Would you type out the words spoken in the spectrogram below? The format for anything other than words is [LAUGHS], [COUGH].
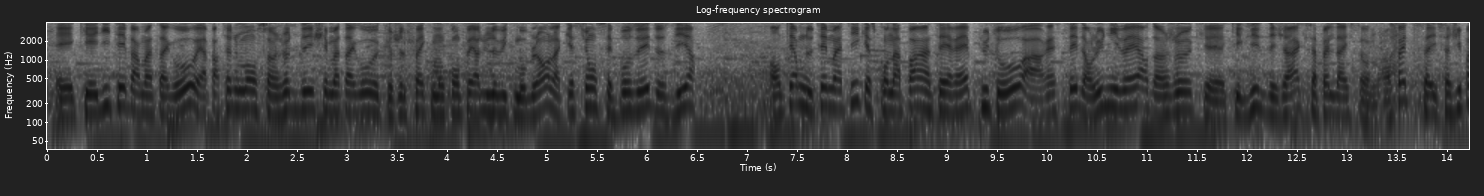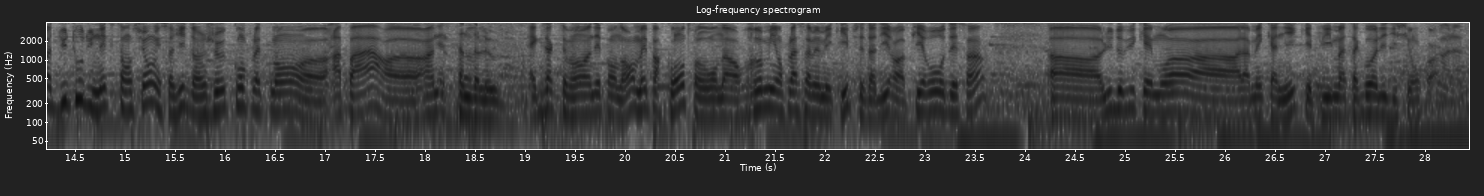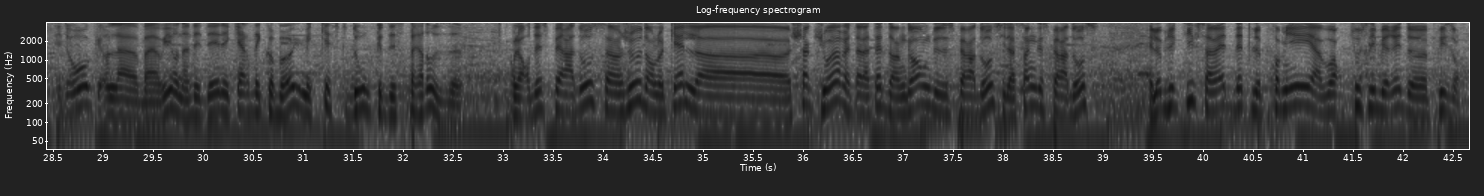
et qui est édité par Matago. Et à partir du moment où c'est un jeu de dés chez Matago et que je le fais avec mon compère Ludovic Maublanc, la question s'est posée de se dire en termes de thématique, est-ce qu'on n'a pas intérêt plutôt à rester dans l'univers d'un jeu qui, qui existe déjà, qui s'appelle Dice Stone En fait, ça- il ne s'agit pas du tout d'une extension, il s'agit d'un jeu complètement euh, à part, euh, un- Standalone. exactement indépendant. Mais par contre, on a remis en place la même équipe, c'est-à-dire euh, Pierrot au dessin, euh, Ludovic et moi à la mécanique, et puis Matago à l'édition. Voilà. Et donc, là, bah oui, on a des dés, des cartes, des cow-boys, mais qu'est-ce que donc que Desperados Alors Desperados, c'est un jeu dans lequel euh, chaque joueur est à la tête d'un gang de Desperados. Il a 5 Desperados. Et l'objectif, ça va être d'être le premier à avoir tous libérés de prison.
